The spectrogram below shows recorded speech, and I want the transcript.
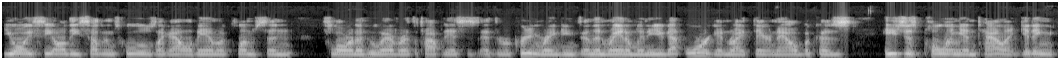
you always see all these southern schools like Alabama, Clemson, Florida, whoever at the top of this at the recruiting rankings, and then randomly you got Oregon right there now because he's just pulling in talent, getting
